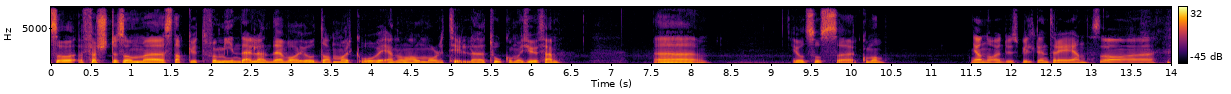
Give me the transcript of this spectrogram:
Så første som eh, stakk ut for min del, det var jo Danmark over 1,5 mål til eh, 2,25. Uh, I odds hos uh, Common. Ja, nå har jo du spilt inn 3-1, så eh,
